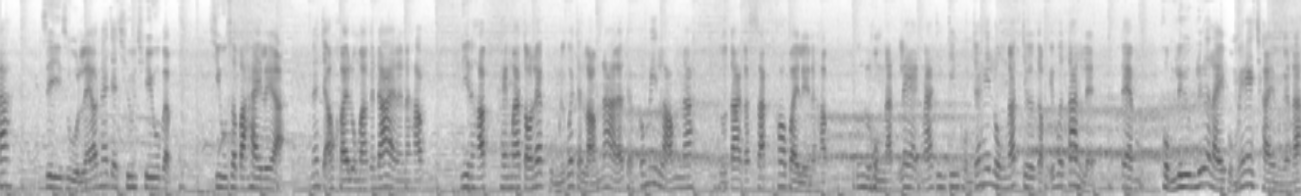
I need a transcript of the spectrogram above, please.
นะ 4-0 แล้วน่าจะชิวๆแบบชิวสบายเลยอะ่ะ น่าจะเอาใครลงมาก็ได้แล้วนะครับ นี่นะครับแทงมาตอนแรกผมนึกว่าจะล้ำหน้าแล้วแต่ก็ไม่ล้ำนะโดต้าก็ซัดเข้าไปเลยนะครับเพิ่งลงนัดแรกนะ จริง ๆ ผมจะให้ลงนัดเจอกับเอเวอร์ตันแหละแต่ผมลืมหรืออะไรผมไม่แน่ใจเหมือนกันนะ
